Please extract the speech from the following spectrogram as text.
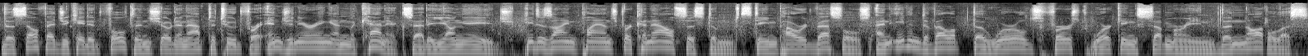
the self educated Fulton showed an aptitude for engineering and mechanics at a young age. He designed plans for canal systems, steam powered vessels, and even developed the world's first working submarine, the Nautilus,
